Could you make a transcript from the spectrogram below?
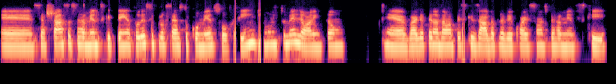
É, se achar essas ferramentas que tenha todo esse processo do começo ao fim, muito melhor. Então, é, vale a pena dar uma pesquisada para ver quais são as ferramentas que,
